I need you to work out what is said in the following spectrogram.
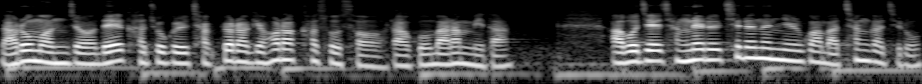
나로 먼저 내 가족을 작별하게 허락하소서라고 말합니다. 아버지의 장례를 치르는 일과 마찬가지로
